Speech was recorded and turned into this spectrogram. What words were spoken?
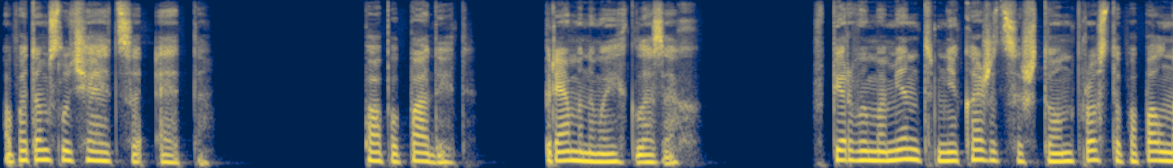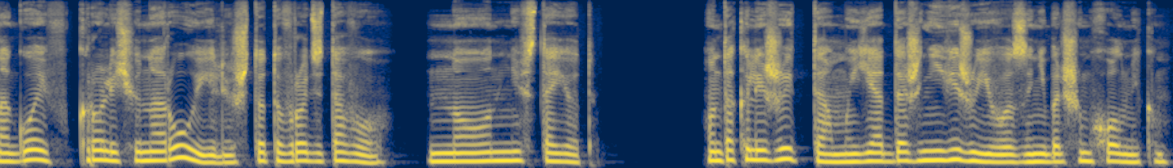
А потом случается это. Папа падает прямо на моих глазах. В первый момент мне кажется, что он просто попал ногой в кроличью нору или что-то вроде того, но он не встает. Он так и лежит там, и я даже не вижу его за небольшим холмиком.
